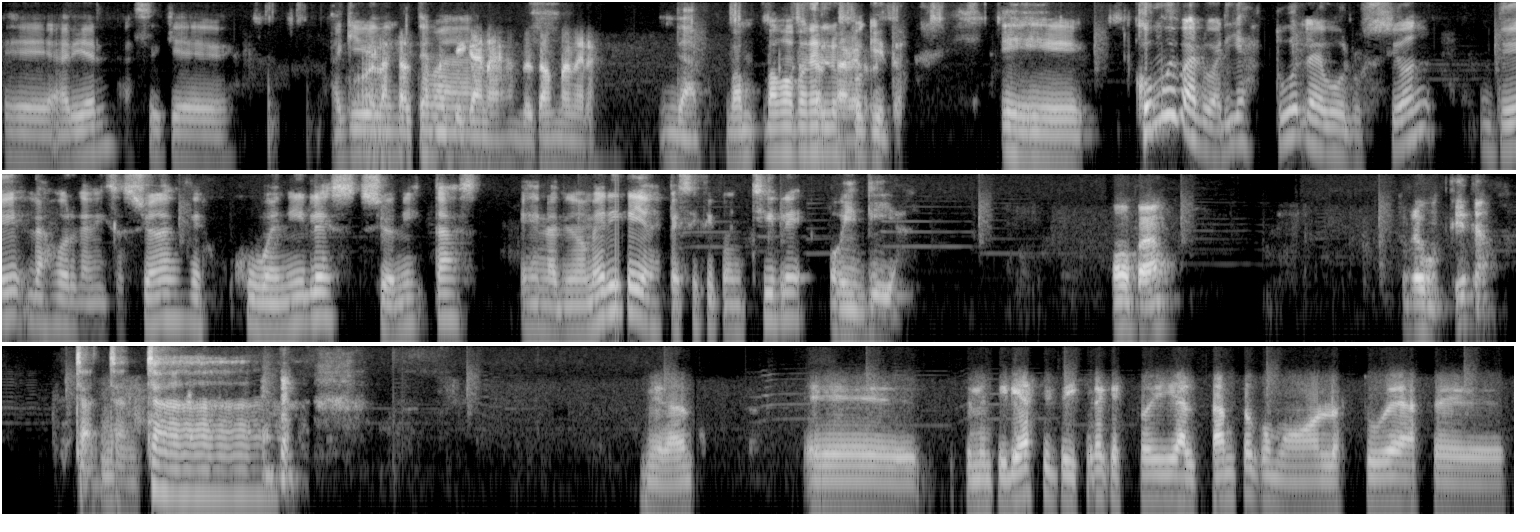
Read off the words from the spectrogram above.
eh, Ariel, así que aquí viene el tema... mexicana, de todas maneras. Ya, vamos, a ponerle un poquito. Eh, ¿Cómo evaluarías tú la evolución de las organizaciones de juveniles sionistas en Latinoamérica y en específico en Chile hoy día? Opa, tu preguntita. Chan, chan, chan. Mira, eh, te mentiría si te dijera que estoy al tanto como lo estuve hace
